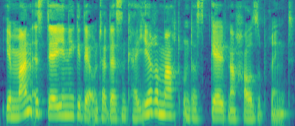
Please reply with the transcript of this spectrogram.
Ihr Mann ist derjenige, der unterdessen Karriere macht und das Geld nach Hause bringt.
